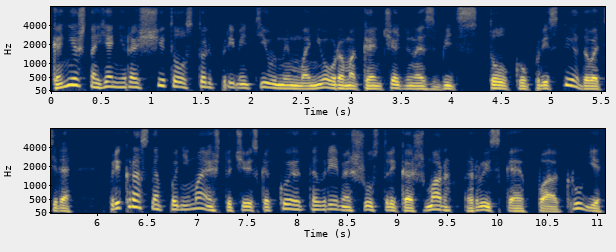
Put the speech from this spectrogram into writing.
Конечно, я не рассчитывал столь примитивным маневром окончательно сбить с толку преследователя, прекрасно понимая, что через какое-то время шустрый кошмар, рыская по округе,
